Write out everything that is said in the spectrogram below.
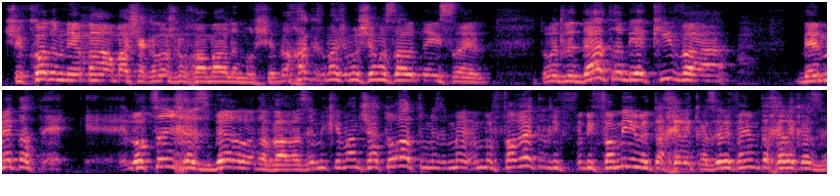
שקודם נאמר מה שהקדוש ברוך הוא אמר למשה, ואחר כך מה שמשה מסר לבני ישראל. זאת אומרת, לדעת רבי עקיבא, באמת לא צריך הסבר לדבר הזה, מכיוון שהתורה מפרטת לפעמים את החלק הזה, לפעמים את החלק הזה.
